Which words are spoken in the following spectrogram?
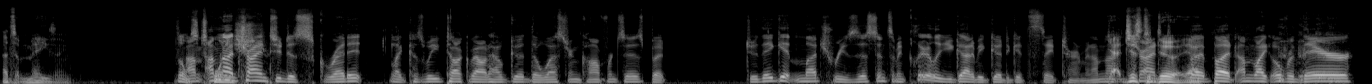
that's amazing. I'm, I'm not trying to discredit, like, because we talk about how good the Western Conference is, but do they get much resistance? I mean, clearly you got to be good to get the state tournament. I'm not Yeah, just to do it, yeah. But, but I'm like over there,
